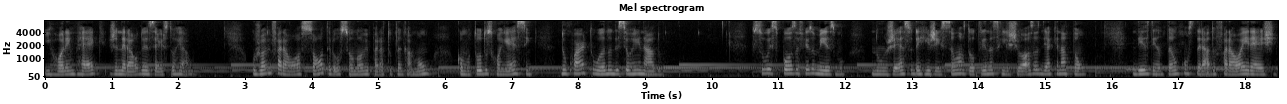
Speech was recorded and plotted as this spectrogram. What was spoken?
e Horemheb, general do exército real. O jovem faraó só alterou seu nome para Tutankhamon, como todos conhecem, no quarto ano de seu reinado. Sua esposa fez o mesmo, num gesto de rejeição às doutrinas religiosas de Akhenaton, desde então considerado faraó herege.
